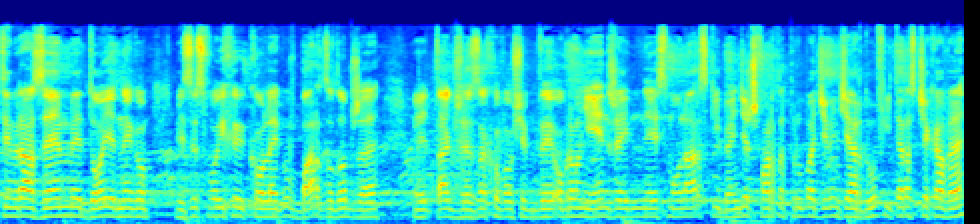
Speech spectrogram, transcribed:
tym razem do jednego ze swoich kolegów. Bardzo dobrze e, także zachował się w obronie Jędrzej Smolarski. Będzie czwarta próba 9 yardów i teraz ciekawe,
